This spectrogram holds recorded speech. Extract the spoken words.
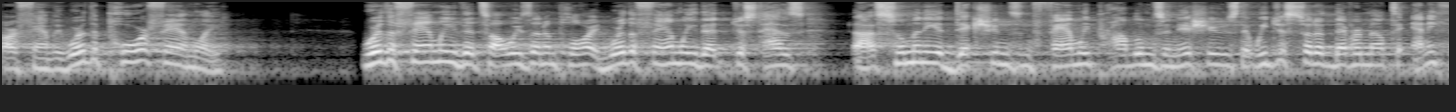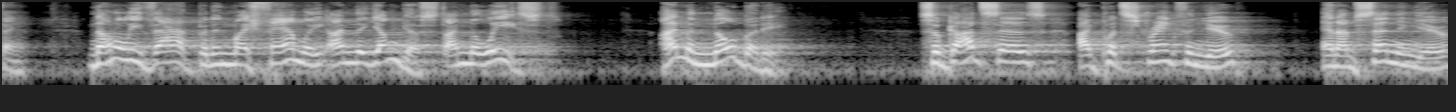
our family. We're the poor family. We're the family that's always unemployed. We're the family that just has uh, so many addictions and family problems and issues that we just sort of never amount to anything. Not only that, but in my family, I'm the youngest, I'm the least, I'm a nobody. So God says, I put strength in you and I'm sending you.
